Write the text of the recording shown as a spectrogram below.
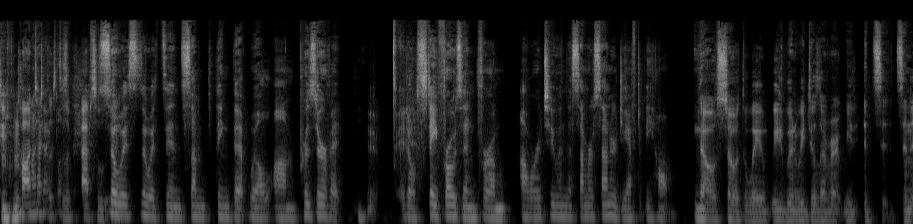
Mhm. Contactless Contactless. delivery, absolutely. So it's so it's in something that will um preserve it. It'll stay frozen for an hour or two in the summer sun, or do you have to be home? No, so the way we when we deliver it, we it's it's an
